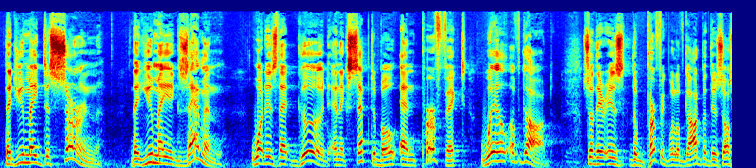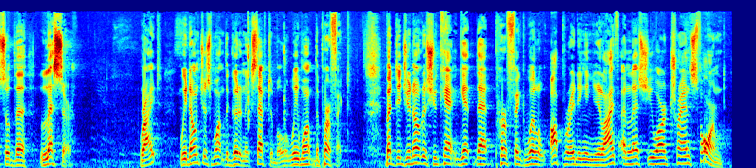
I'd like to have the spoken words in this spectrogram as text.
that you may discern, that you may examine what is that good and acceptable and perfect will of God. So there is the perfect will of God, but there's also the lesser, right? We don't just want the good and acceptable, we want the perfect. But did you notice you can't get that perfect will operating in your life unless you are transformed?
